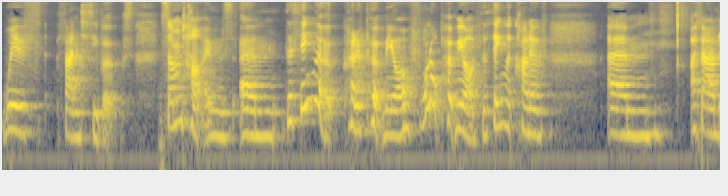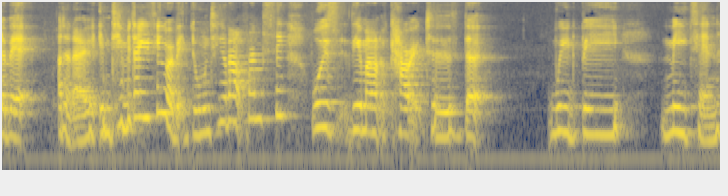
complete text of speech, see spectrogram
with fantasy books, sometimes um, the thing that kind of put me off, well not put me off, the thing that kind of um, I found a bit I don't know, intimidating or a bit daunting about fantasy was the amount of characters that we'd be meeting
